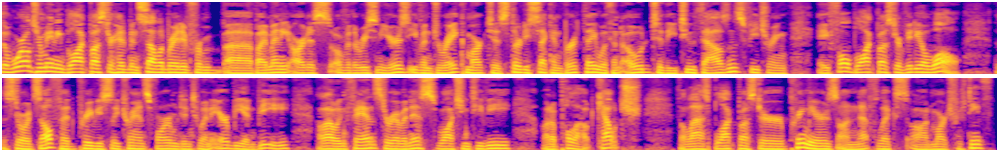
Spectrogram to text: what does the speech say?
the world's remaining blockbuster had been celebrated from uh, by many artists over the recent years. Even Drake marked his 32nd birthday with an ode to the 2000s, featuring a full blockbuster video wall. The store itself had previously transformed into an Airbnb, allowing fans to reminisce watching TV on a pull-out couch. The last blockbuster premieres on Netflix on March 15th,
